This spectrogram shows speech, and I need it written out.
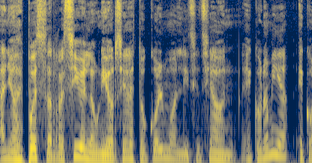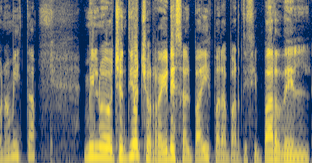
Años después se recibe en la Universidad de Estocolmo, en licenciado en Economía, economista. 1988 regresa al país para participar del,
